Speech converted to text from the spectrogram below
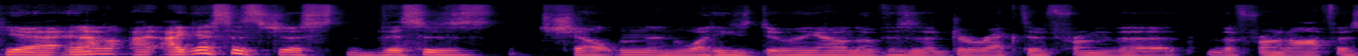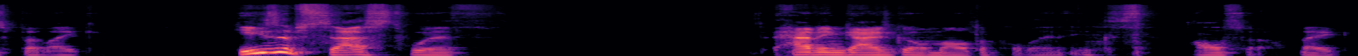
yeah, and I, I guess it's just this is Shelton and what he's doing. I don't know if this is a directive from the the front office, but like he's obsessed with having guys go multiple innings. Also, like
